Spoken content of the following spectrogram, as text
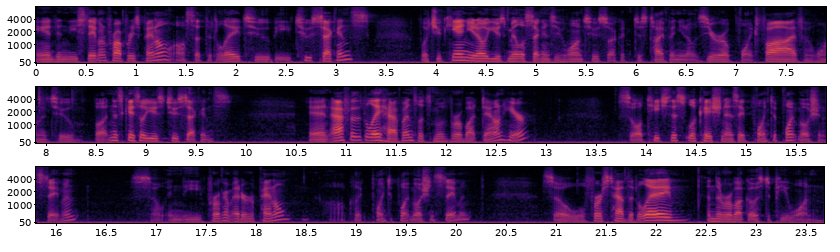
And in the Statement Properties panel, I'll set the delay to be 2 seconds, but you can, you know, use milliseconds if you want to, so I could just type in, you know, 0.5 if I wanted to, but in this case I'll use 2 seconds. And after the delay happens, let's move the robot down here, so I'll teach this location as a point-to-point -point motion statement. So in the Program Editor panel, I'll click point-to-point -point motion statement. So we'll first have the delay, and the robot goes to P1.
